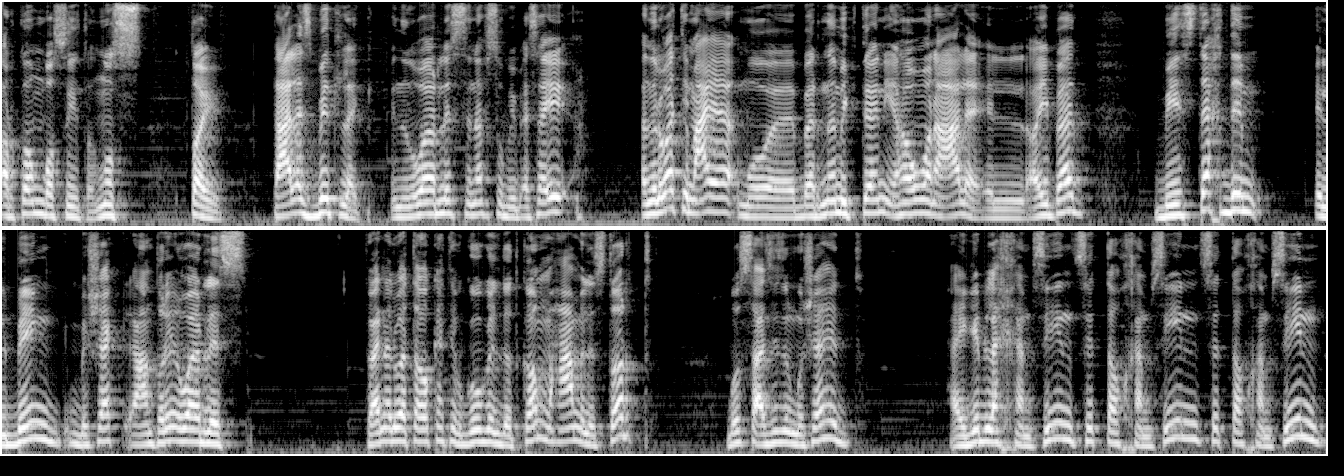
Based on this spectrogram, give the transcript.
أرقام بسيطة نص. طيب تعال أثبت لك إن ال wireless نفسه بيبقى سيء. أنا دلوقتي معايا برنامج تاني أهو على الآيباد بيستخدم ال ping بشكل عن طريق ال wireless. فأنا دلوقتي أهو كاتب جوجل dot com هعمل start بص عزيزي المشاهد هيجيب لك 50 56 56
